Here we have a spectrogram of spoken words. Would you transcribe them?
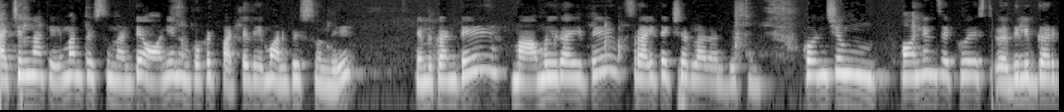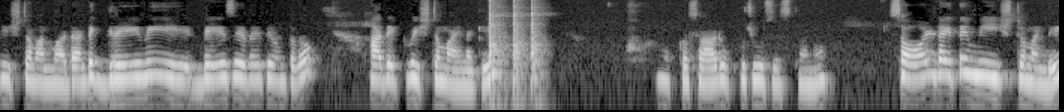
యాక్చువల్లీ నాకు ఏమనిపిస్తుంది అంటే ఆనియన్ ఇంకొకటి పట్టేదేమో అనిపిస్తుంది. ఎందుకంటే మామూలుగా అయితే ఫ్రై టెక్స్చర్ లాగా అనిపిస్తుంది. కొంచెం ఆనియన్స్ ఎక్కువ వేస్తే దిలీప్ గారికి ఇష్టం అనమాట అంటే గ్రేవీ బేస్ ఏదైతే ఉంటుందో అది ఎక్కువ ఇష్టం ఆయనకి. ఒక్కసారి ఉప్పు చూసిస్తాను. సాల్ట్ అయితే మీ ఇష్టం అండి.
